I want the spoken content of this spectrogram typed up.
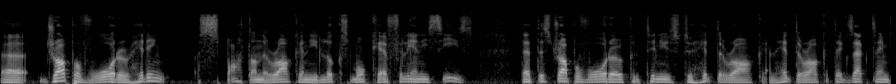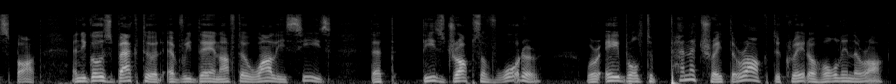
a drop of water hitting a spot on the rock and he looks more carefully and he sees that this drop of water continues to hit the rock and hit the rock at the exact same spot. And he goes back to it every day and after a while he sees that these drops of water were able to penetrate the rock, to create a hole in the rock.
